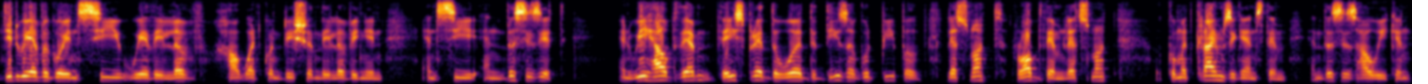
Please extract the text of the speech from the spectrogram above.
Did we ever go and see where they live, how what condition they're living in, and see? And this is it. And we help them. They spread the word that these are good people. Let's not rob them. Let's not commit crimes against them. And this is how we can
